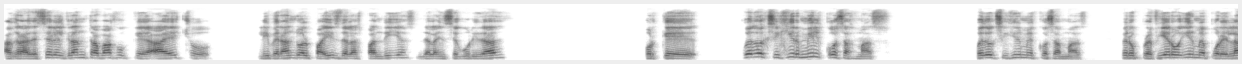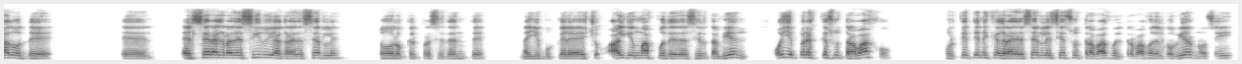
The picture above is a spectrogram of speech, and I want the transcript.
agradecer el gran trabajo que ha hecho liberando al país de las pandillas, de la inseguridad, porque puedo exigir mil cosas más, puedo exigir mil cosas más, pero prefiero irme por el lado de eh, el ser agradecido y agradecerle todo lo que el presidente Nayib Bukele ha hecho. Alguien más puede decir también, oye, pero es que es su trabajo. ¿Por qué tienes que agradecerle si es su trabajo, el trabajo del gobierno? Sí,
